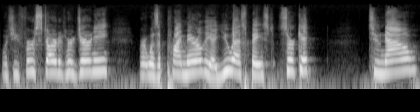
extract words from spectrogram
when she first started her journey where it was a primarily a US based circuit, to now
